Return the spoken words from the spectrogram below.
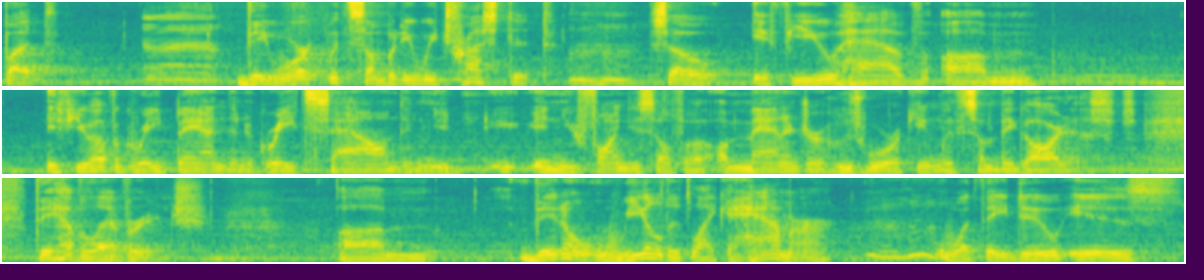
But uh. they worked with somebody we trusted. Mm-hmm. So if you have um, if you have a great band and a great sound, and you and you find yourself a, a manager who's working with some big artists, they have leverage. Um, they don't wield it like a hammer. What they do is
